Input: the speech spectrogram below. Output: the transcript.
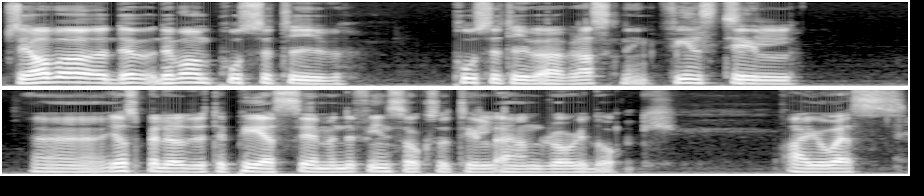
så jag var, det, det var en positiv, positiv överraskning. Finns till, eh, jag spelade det till PC men det finns också till Android och iOS.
